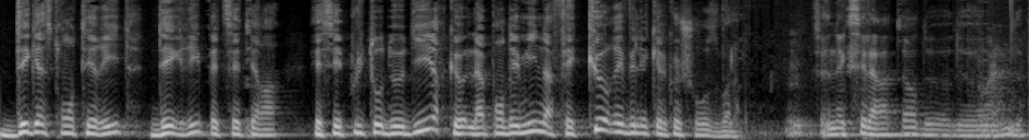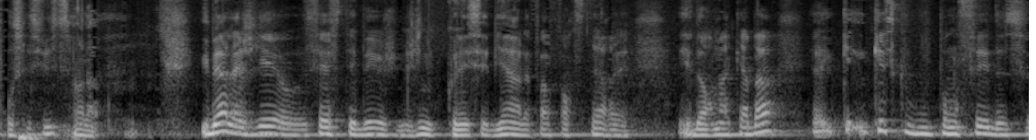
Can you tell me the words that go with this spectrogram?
des gastroentérites, des grippes, etc. Et c'est plutôt de dire que la pandémie n'a fait que révéler quelque chose. Voilà. C'est un accélérateur de, processus. Voilà. Hubert Lagier au CSTB, j'imagine que vous connaissez bien à la fois Forster et, et Dormacaba. Euh, qu'est-ce que vous pensez de ce,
